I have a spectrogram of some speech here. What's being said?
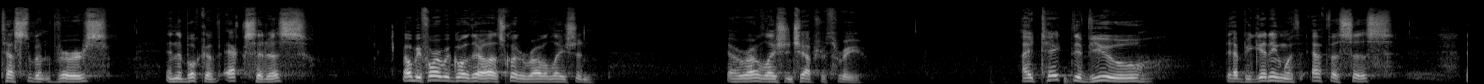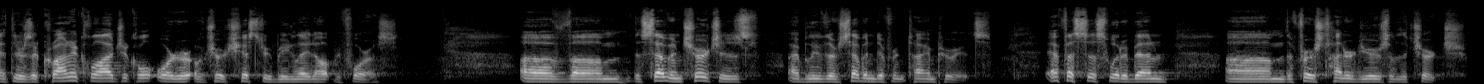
Testament verse in the book of Exodus. Oh, before we go there, let's go to Revelation, uh, Revelation chapter 3. I take the view that beginning with Ephesus, that there's a chronological order of church history being laid out before us. Of um, the seven churches, I believe there are seven different time periods. Ephesus would have been um, the first hundred years of the church.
